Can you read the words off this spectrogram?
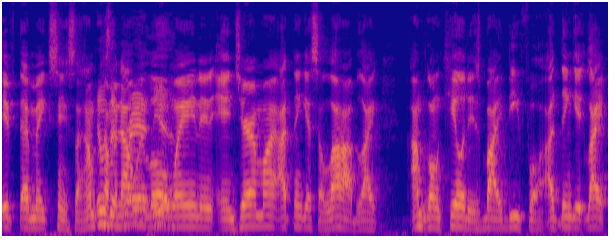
if that makes sense. Like I'm coming out with Lil yeah. Wayne and, and Jeremiah. I think it's a lob. Like I'm gonna kill this by default. I think it like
